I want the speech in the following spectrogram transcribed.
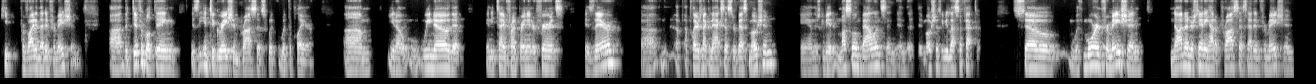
keep providing that information. Uh, the difficult thing is the integration process with with the player. Um, you know, we know that anytime front brain interference is there, uh, a, a player is not going to access their best motion, and there's going to be a muscle imbalance, and, and the, the motion is going to be less effective. So, with more information, not understanding how to process that information,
